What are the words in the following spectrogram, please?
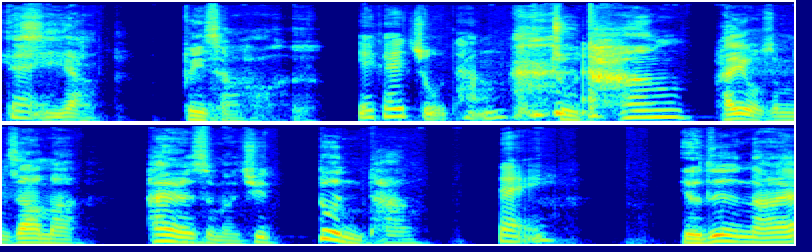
也是对一样，非常好喝。也可以煮汤，煮汤还有什么知道吗？还有什么去炖汤？对，有的人拿来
